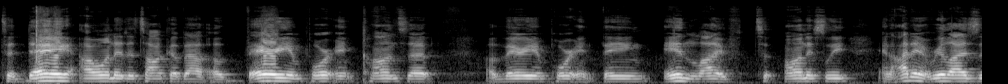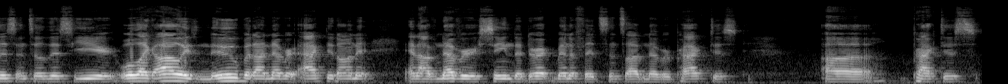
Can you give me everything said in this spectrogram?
today I wanted to talk about a very important concept, a very important thing in life to honestly, and I didn't realize this until this year. Well, like I always knew, but I never acted on it, and I've never seen the direct benefits since I've never practiced uh practice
